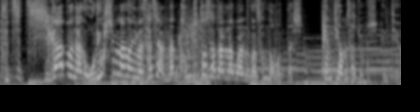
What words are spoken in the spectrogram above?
구찌 지갑은 한 5, 60만 원이면 사지 않나? 컴퓨터 사달라고 하는 건 선 넘었다 씨. 펜티엄 사줘 씨, 펜티엄.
